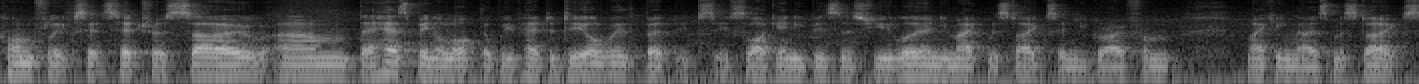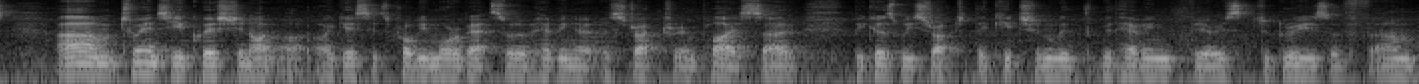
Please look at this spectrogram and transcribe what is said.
conflicts, etc. So um, there has been a lot that we've had to deal with, but it's it's like any business. You learn, you make mistakes, and you grow from making those mistakes. Um, to answer your question, I, I- guess it's probably more about sort of having a, a structure in place. So because we structured the kitchen with with having various degrees of um,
